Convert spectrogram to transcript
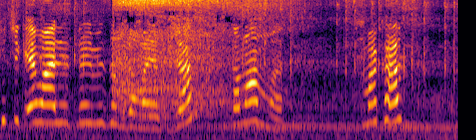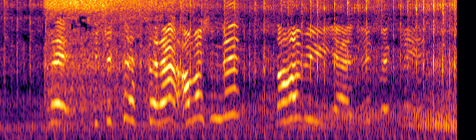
küçük ev aletlerimizle budama yapacağız. Tamam mı? Makas ve küçük testere ama şimdi daha büyük gelecek. Bekleyin.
